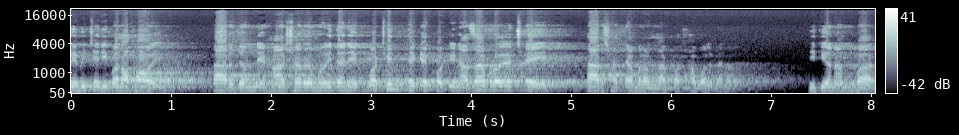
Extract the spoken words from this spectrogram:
বেবিচারী বলা হয়। তার জন্য হাঁসার ময়দানে কঠিন থেকে কঠিন আজাব রয়েছে। তার সাথে আমার আল্লাহ কথা বলবে না। দ্বিতীয় নাম্বার,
